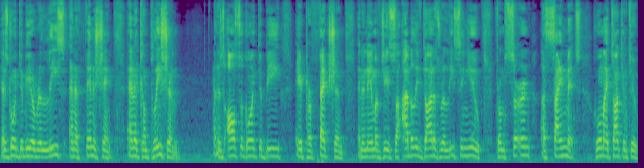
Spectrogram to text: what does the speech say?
There's going to be a release and a finishing and a completion and is also going to be a perfection in the name of Jesus. So I believe God is releasing you from certain assignments. Who am I talking to?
